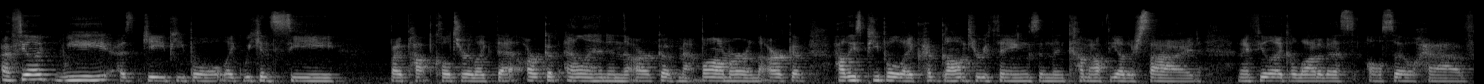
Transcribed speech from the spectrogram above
i feel like we as gay people like we can see by pop culture like that arc of ellen and the arc of matt bomer and the arc of how these people like have gone through things and then come out the other side. And i feel like a lot of us also have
